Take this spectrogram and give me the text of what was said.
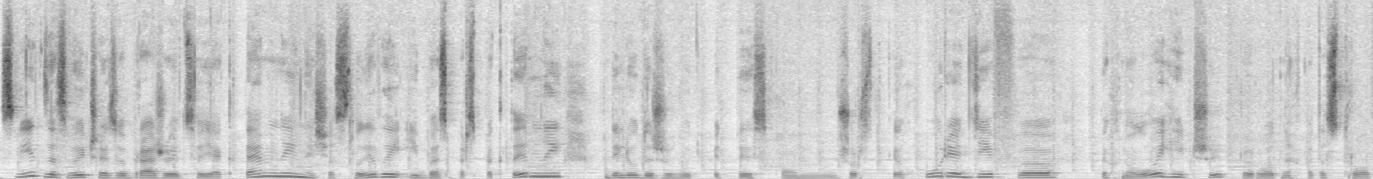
Світ зазвичай зображується як темний, нещасливий і безперспективний, де люди живуть під тиском жорстких урядів, е, технологій чи природних катастроф.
